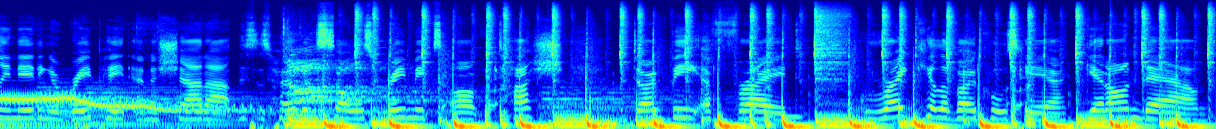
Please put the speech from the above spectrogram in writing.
definitely needing a repeat and a shout out. This is Herbert Solstice remix of TUSH, Don't Be Afraid. Great killer vocals here. Get on down.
